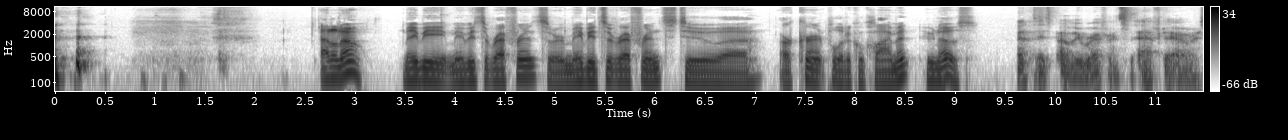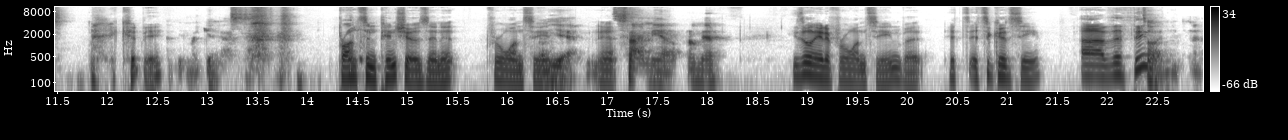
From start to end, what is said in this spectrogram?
I don't know. Maybe maybe it's a reference, or maybe it's a reference to uh, our current political climate. Who knows? It's probably a reference to After Hours. It could be. Be my guess. Bronson Pinchot's in it for one scene. yeah. yeah. Sign me up. I'm in. He's only in it for one scene, but it's it's a good scene. Uh, the thing That's all I need to know.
